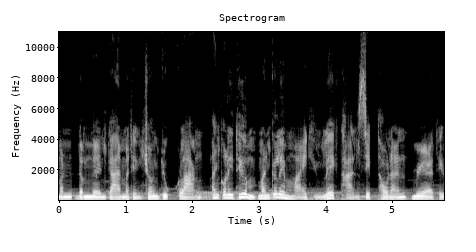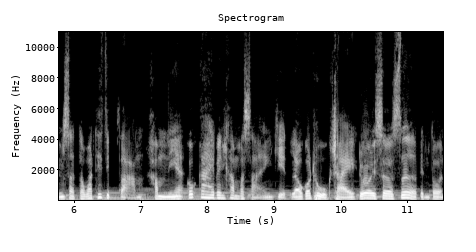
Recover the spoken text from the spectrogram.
มันดำเนินการมาถึงช่วงยุคกลางอัลกอริทึมมันก็เลยหมายถึงเลขฐาน 10 เท่านั้น เมื่อถึงศตวรรษที่ 13คำนี้ก็กลายเป็นคำภาษาอังกฤษ แล้วก็ถูกใช้โดยเซอร์เซอร์เป็นต้น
